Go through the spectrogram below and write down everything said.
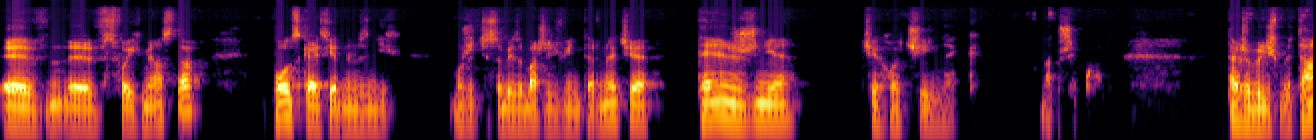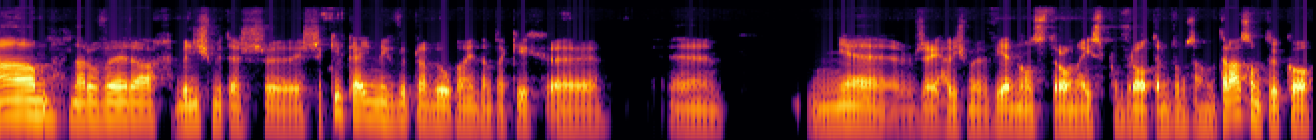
e, w, w swoich miastach. Polska jest jednym z nich. Możecie sobie zobaczyć w internecie. Tężnie Ciechocinek na przykład. Także byliśmy tam na rowerach, byliśmy też e, jeszcze kilka innych wypraw, było pamiętam takich e, e, nie, że jechaliśmy w jedną stronę i z powrotem tą samą trasą, tylko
